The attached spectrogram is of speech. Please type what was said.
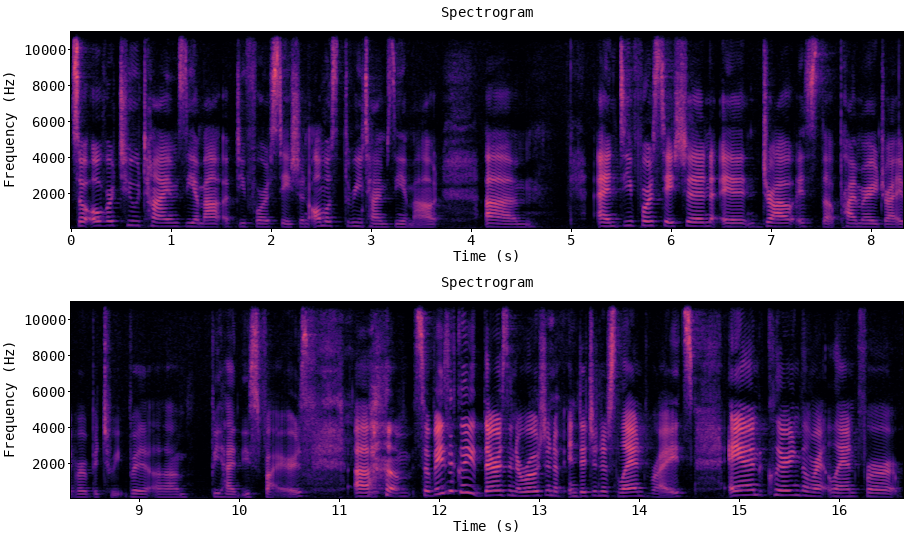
So over two times the amount of deforestation, almost three times the amount. Um, and deforestation and drought is the primary driver between um, behind these fires. Um, so basically, there is an erosion of indigenous land rights and clearing the land for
